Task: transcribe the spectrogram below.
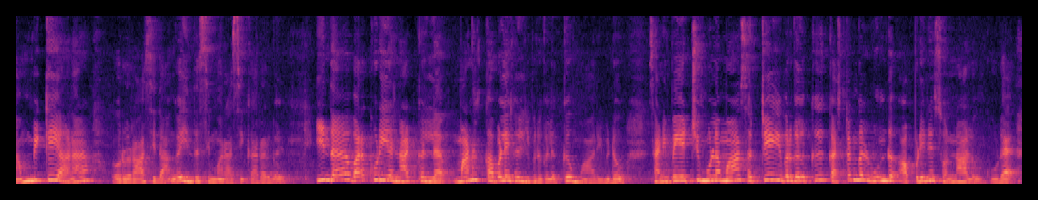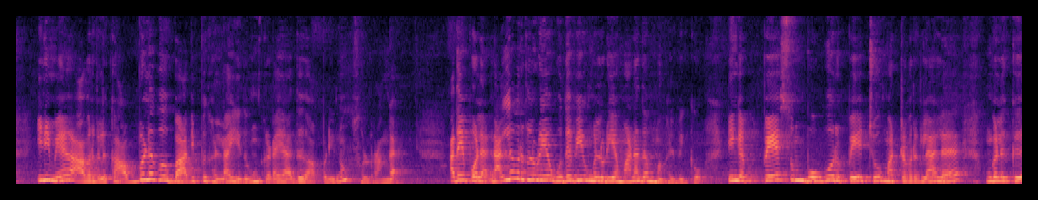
நம்பிக்கையான ஒரு ராசி தாங்க இந்த சிம்ம ராசிக்காரர்கள். இந்த வரக்கூடிய நாட்களில் மனக்கவலைகள் இவர்களுக்கு மாறிவிடும். சனிப்பெயர்ச்சி மூலமாக சற்றே இவர்களுக்கு கஷ்டங்கள் உண்டு அப்படின்னு சொன்னாலும் கூட இனிமேல் அவர்களுக்கு அவ்வளவு பாதிப்புகள்லாம் எதுவும் கிடையாது அப்படின்னும் சொல்கிறாங்க அதே போல் நல்லவர்களுடைய உதவி உங்களுடைய மனதை மகிழ்விக்கும். நீங்கள் பேசும் ஒவ்வொரு பேச்சும் மற்றவர்களால் உங்களுக்கு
